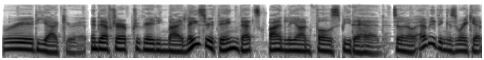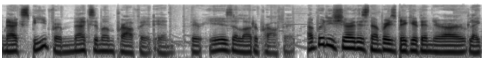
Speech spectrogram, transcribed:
pretty accurate. And after upgrading my laser thing, that's finally on full speed ahead. So now everything is working at max speed for maximum profit and there is a lot of profit. I'm pretty sure this number is bigger than there are like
